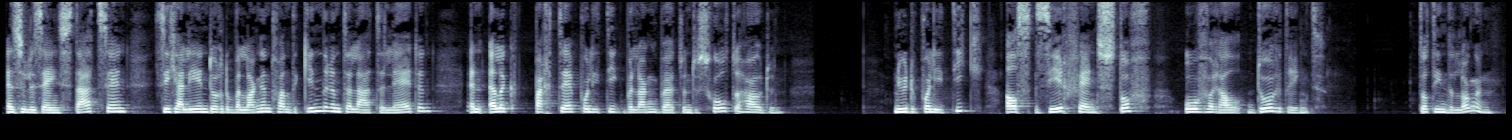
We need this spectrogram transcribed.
En zullen zij in staat zijn zich alleen door de belangen van de kinderen te laten leiden en elk partijpolitiek belang buiten de school te houden? Nu de politiek als zeer fijn stof overal doordringt, tot in de longen.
